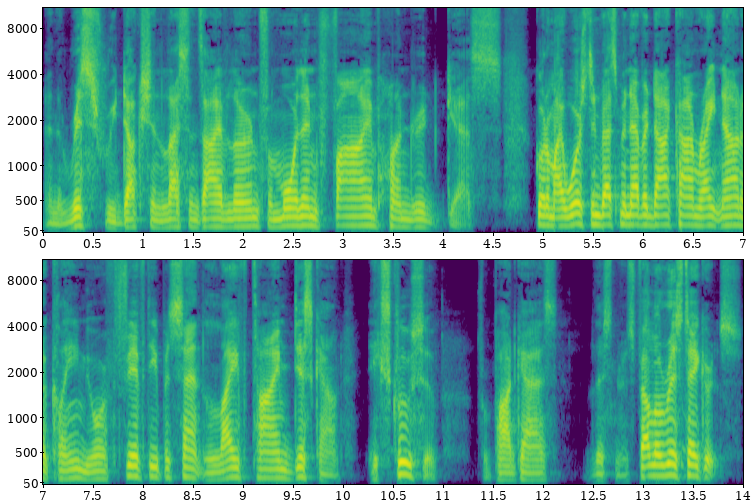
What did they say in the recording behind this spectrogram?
and the risk reduction lessons I've learned from more than 500 guests. Go to myworstinvestmentever.com right now to claim your 50% lifetime discount exclusive for podcast listeners. Fellow risk takers,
